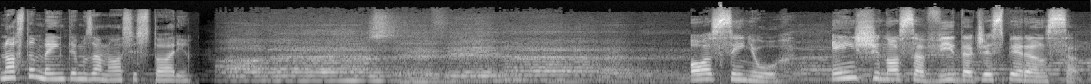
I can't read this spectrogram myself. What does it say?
nós também temos a nossa história. Ó Senhor, enche nossa vida de esperança.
